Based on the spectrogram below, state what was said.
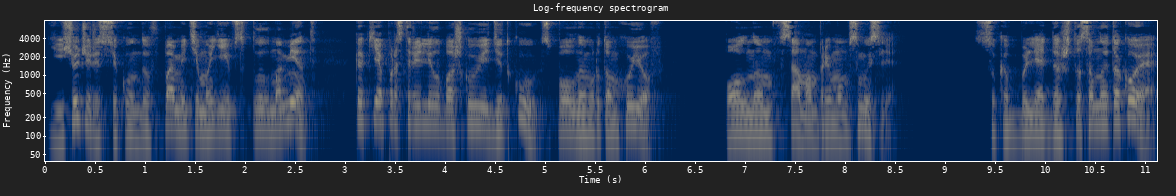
Еще через секунду в памяти моей всплыл момент – как я прострелил башку и детку с полным ртом хуев. Полным в самом прямом смысле. Сука, блядь, да что со мной такое?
